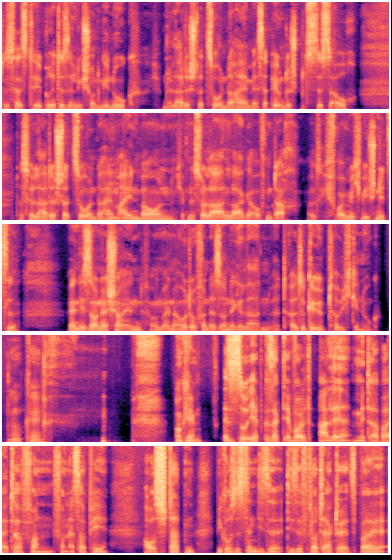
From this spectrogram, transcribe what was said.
Das heißt, der Hybrid ist eigentlich schon genug. Ich habe eine Ladestation daheim. SAP unterstützt es das auch, dass wir Ladestationen daheim mhm. einbauen. Ich habe eine Solaranlage auf dem Dach. Also ich freue mich wie Schnitzel, wenn die Sonne scheint und mein Auto von der Sonne geladen wird. Also geübt habe ich genug. Okay. okay. Es ist so, ihr habt gesagt, ihr wollt alle Mitarbeiter von, von SAP ausstatten. Wie groß ist denn diese, diese Flotte aktuell jetzt bei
